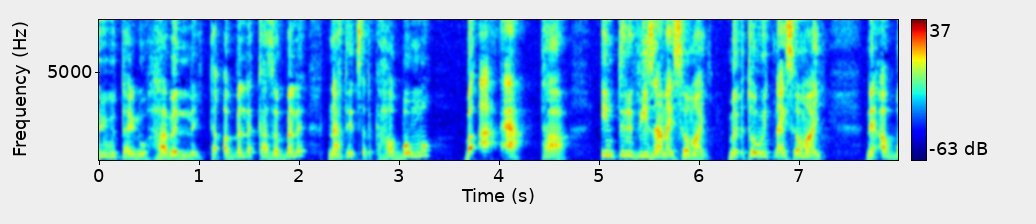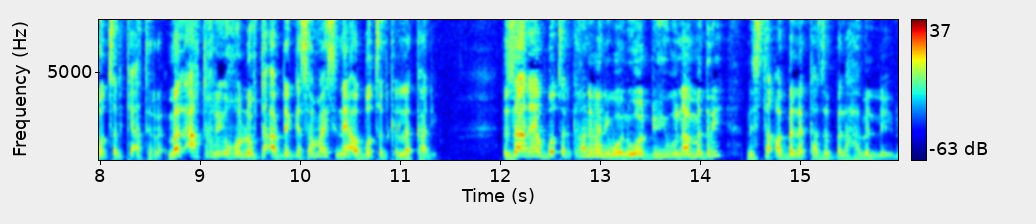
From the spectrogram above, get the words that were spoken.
ሂቡ እንታይ ኢሉ ሃበለይ። ተቐበለካ ዘበለ ናተይ ፅድቂ ሃቦ እሞ ብኣያ እታ ኢንትርቪዛ ናይ ሰማይ መእተዊት ናይ ሰማይ ናይ ኣቦ ፅድቂ እያ ትርአ መላእኽቲ ክሪኡ ከለዉ እቲ ኣብ ደገ ሰማይስ ናይ ኣቦ ፅድቂ ኣለካ ድዩ እዛ ናይ ኣቦ ፅድቂ ከንመን ሂቦ ንወዱ ሂቡ ናብ ምድሪ ንዝተቐበለካ ዘበለ ሃበለ ኢሉ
